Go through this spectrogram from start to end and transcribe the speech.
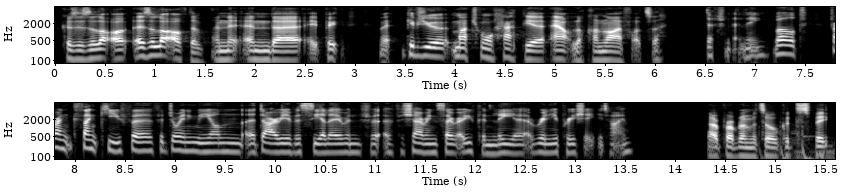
Because there's a lot of, there's a lot of them and, and, uh, it, it gives you a much more happier outlook on life, I'd say. Definitely. Well, Frank, thank you for for joining me on a Diary of a CLO and for, uh, for sharing so openly. I really appreciate your time. No problem at all. Good to speak.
